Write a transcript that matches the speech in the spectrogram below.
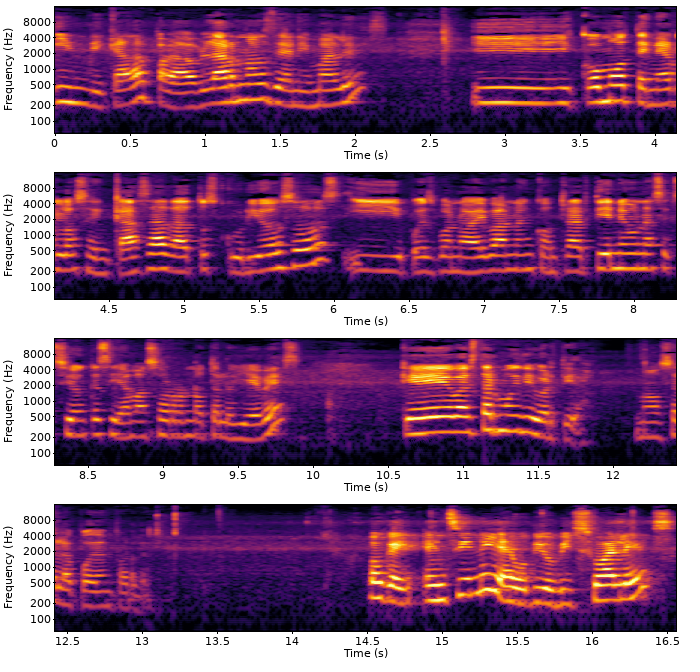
indicada para hablarnos de animales y, y cómo tenerlos en casa, datos curiosos y pues bueno, ahí van a encontrar, tiene una sección que se llama Zorro no te lo lleves, que va a estar muy divertida, no se la pueden perder. Ok, en cine y audiovisuales,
